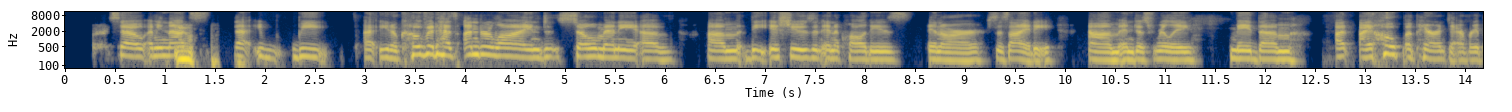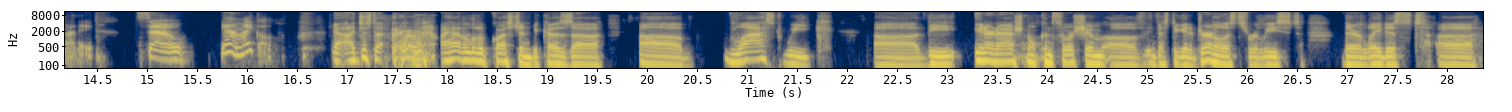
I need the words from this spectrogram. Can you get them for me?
so I mean Yeah. that's that we uh, you know COVID has underlined so many of um, the issues and inequalities in our society um, and just really made them I, I hope apparent to everybody. So yeah, Michael. Yeah, I just uh, I had a little question because uh, uh, last week uh, the International Consortium of Investigative Journalists released their latest uh,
